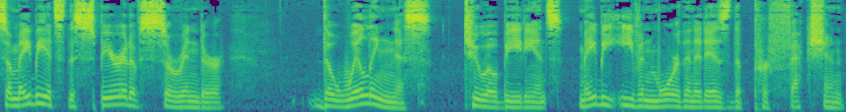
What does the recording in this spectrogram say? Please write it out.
So maybe it's the spirit of surrender, the willingness to obedience, maybe even more than it is the perfection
